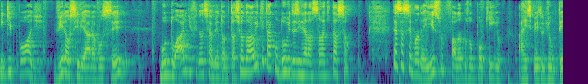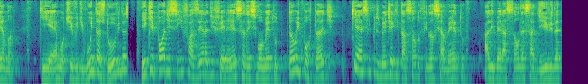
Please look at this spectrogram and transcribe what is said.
e que pode vir auxiliar a você, mutuário de financiamento habitacional e que está com dúvidas em relação à quitação. Nessa semana é isso, falamos um pouquinho a respeito de um tema que é motivo de muitas dúvidas e que pode sim fazer a diferença nesse momento tão importante que é simplesmente a quitação do financiamento, a liberação dessa dívida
